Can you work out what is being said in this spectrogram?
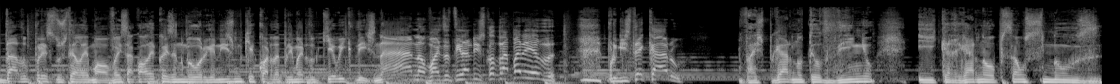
dado o preço dos telemóveis, há qualquer coisa no meu organismo que acorda primeiro do que eu e que diz: Não, não vais atirar isto contra a parede, porque isto é caro. Vais pegar no teu dedinho e carregar na opção snooze.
